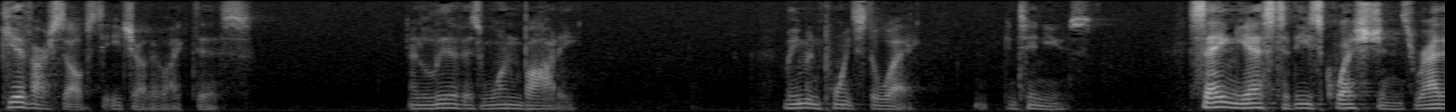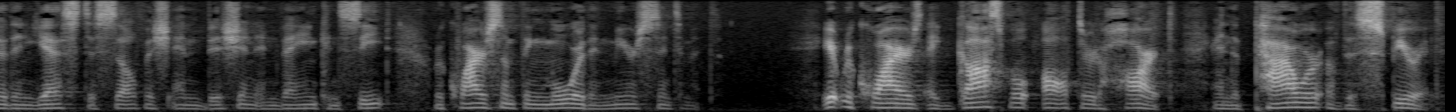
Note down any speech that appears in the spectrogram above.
give ourselves to each other like this? and live as one body. Leeman points the way. Continues. Saying yes to these questions rather than yes to selfish ambition and vain conceit requires something more than mere sentiment. It requires a gospel altered heart and the power of the Spirit.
